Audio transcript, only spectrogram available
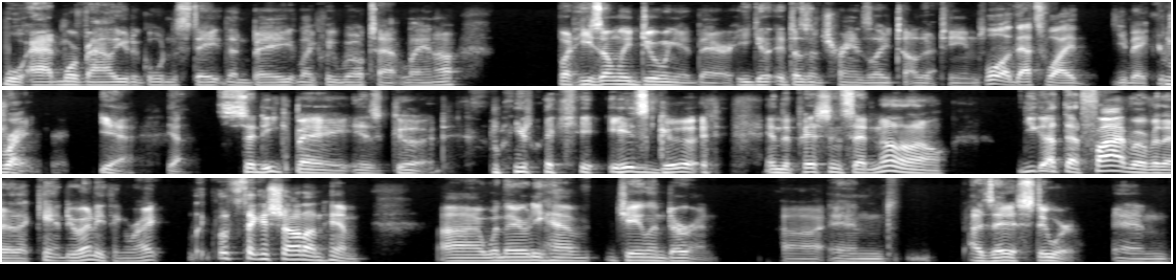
will add more value to Golden State than Bey likely will to Atlanta. But he's only doing it there. He it doesn't translate to other teams. Well, that's why you make the Right. trade. Yeah. Yeah. Saddiq Bey is good. like is good. And the Pistons said, no, no, no. You got that five over there that can't do anything, right? Like, let's take a shot on him. Uh, when they already have Jalen Duren uh, and Isaiah Stewart. And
